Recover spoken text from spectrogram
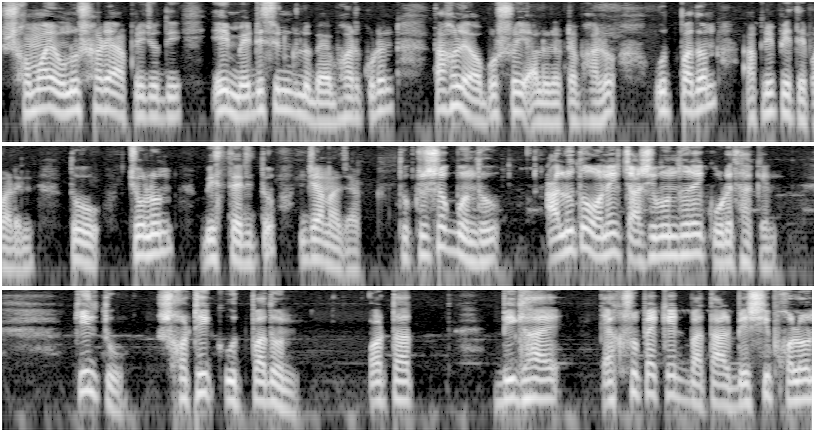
সময় অনুসারে আপনি যদি এই মেডিসিনগুলো ব্যবহার করেন, তাহলে অবশ্যই আলুর একটা ভালো উৎপাদন আপনি পেতে পারেন। তো চলুন বিস্তারিত জানা যাক। তো কৃষক বন্ধু, আলু তো অনেক চাষি বন্ধুরাই করে থাকেন। কিন্তু সঠিক উৎপাদন, অর্থাৎ বিঘায় একশো প্যাকেট বা তার বেশি ফলন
